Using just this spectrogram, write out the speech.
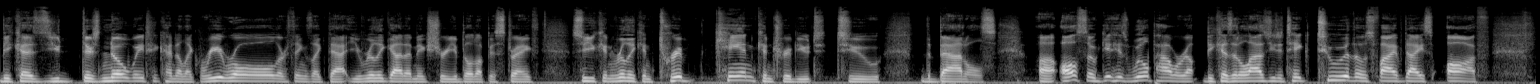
because you there's no way to kind of like re-roll or things like that. You really got to make sure you build up his strength so you can really contrib can contribute to the battles. Uh, also, get his willpower up because it allows you to take two of those five dice off.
